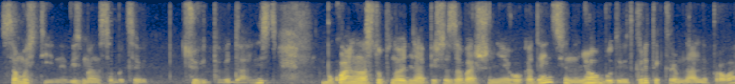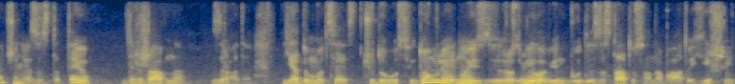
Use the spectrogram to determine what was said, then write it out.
самостійно візьме на себе це від- цю відповідальність, буквально наступного дня після завершення його каденції на нього буде відкрите кримінальне провадження за статтею державна зрада. Я думаю, це чудово усвідомлює. Ну і зрозуміло, він буде за статусом набагато гірший,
